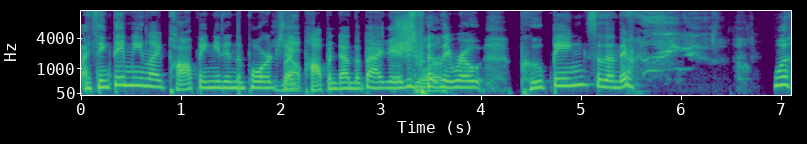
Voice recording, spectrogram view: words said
I think they mean like popping it in the porch, Yep. like popping down the package. Sure. But they wrote pooping. So then they were like, well,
